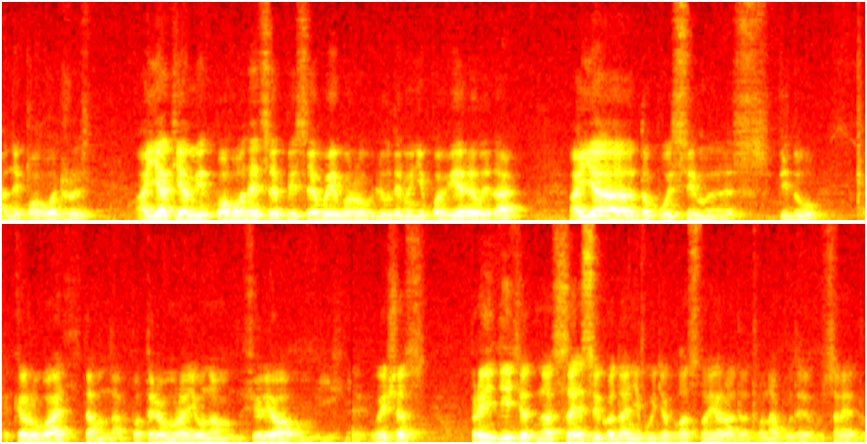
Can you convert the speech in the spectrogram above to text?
А не погоджусь. А як я міг погодитися після виборів? Люди мені повірили, да? а я, допустим, с- піду керувати там на, по трьом районам філіалом їхнім. Ви зараз прийдіть от на сесію коли-небудь обласної ради, от вона буде в середу.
